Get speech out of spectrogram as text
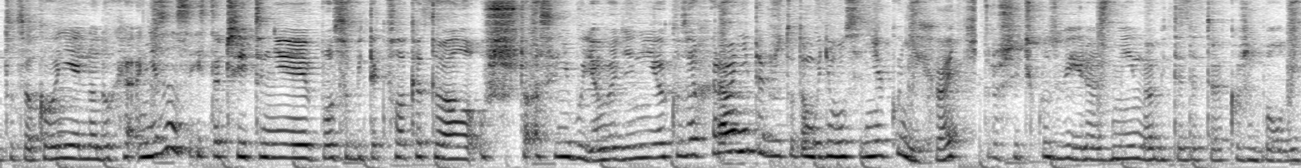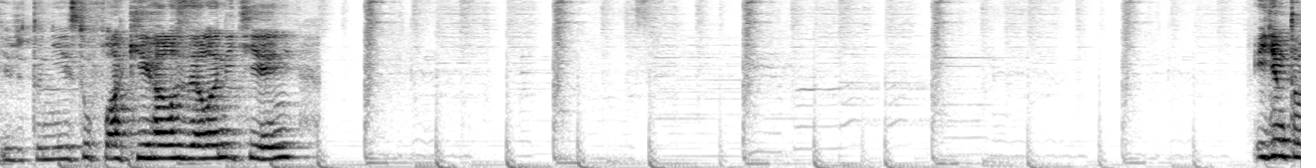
to celkovo nie je jednoduché. A nie som si istá, či to nie pôsobí tak flakato, ale už to asi nebudem vedieť nejako zachrániť, takže to tam budem musieť nejako nechať. Trošičku zvýrazním, aby teda to akože bolo vidieť, že to nie sú flaky, ale zelený tieň. Idem tou,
